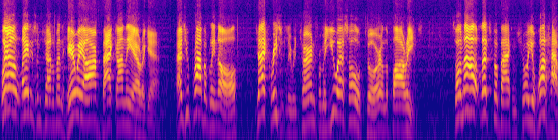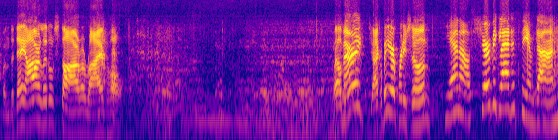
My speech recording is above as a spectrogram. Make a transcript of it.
Well, ladies and gentlemen, here we are back on the air again. As you probably know, Jack recently returned from a USO tour in the Far East. So now let's go back and show you what happened the day our little star arrived home. Well, Mary, Jack will be here pretty soon. Yeah, and I'll sure be glad to see him, Don.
